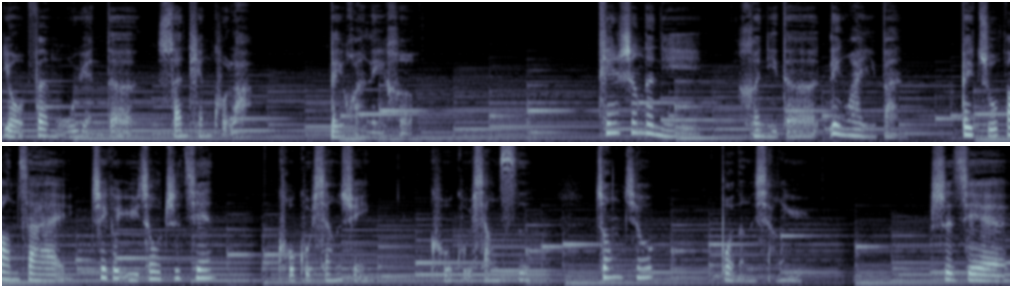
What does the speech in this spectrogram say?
有份无缘的酸甜苦辣，悲欢离合。天生的你和你的另外一半，被逐放在这个宇宙之间，苦苦相寻，苦苦相思，终究不能相遇。世界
